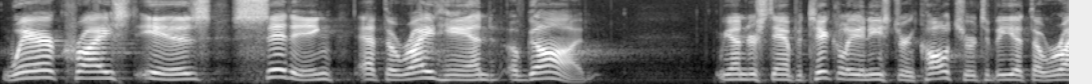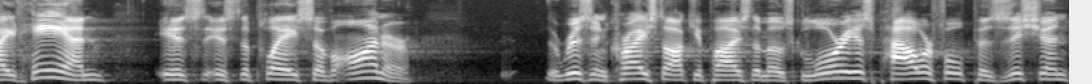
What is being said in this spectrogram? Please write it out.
where Christ is sitting at the right hand of God. We understand particularly in Eastern culture to be at the right hand is, is the place of honor. The risen Christ occupies the most glorious, powerful position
